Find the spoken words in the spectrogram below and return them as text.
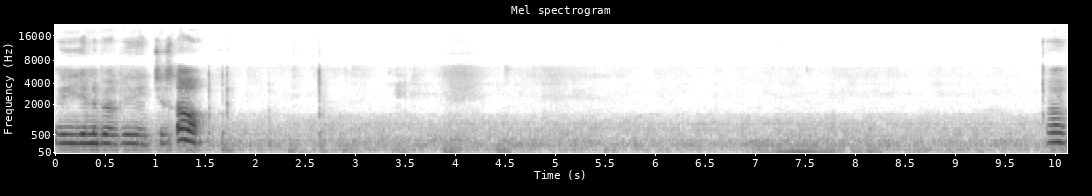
Ve yeni bölgeye geçeceğiz. Aa! Ha.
